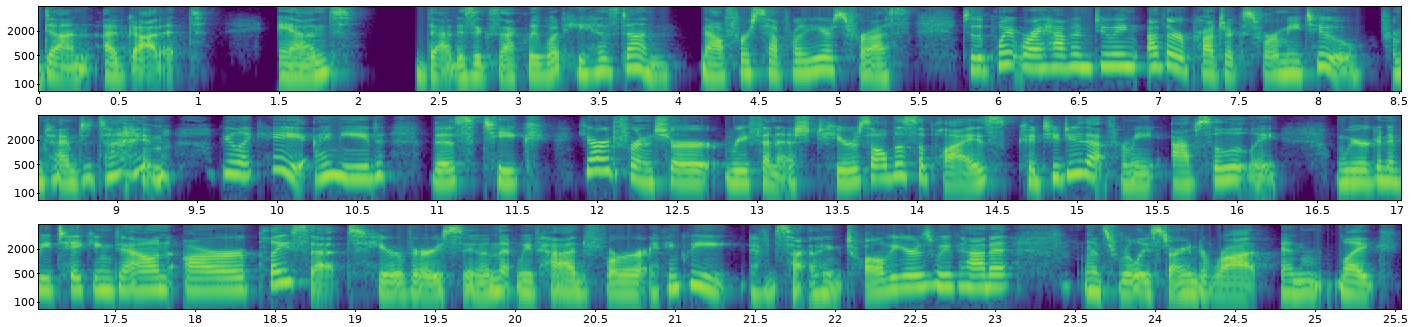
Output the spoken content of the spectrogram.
done. I've got it. And that is exactly what he has done now for several years for us to the point where I have him doing other projects for me too from time to time. I'll be like, hey, I need this teak yard furniture refinished. Here's all the supplies. Could you do that for me? Absolutely. We're going to be taking down our playset here very soon that we've had for, I think we have, I think 12 years we've had it. And It's really starting to rot and like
